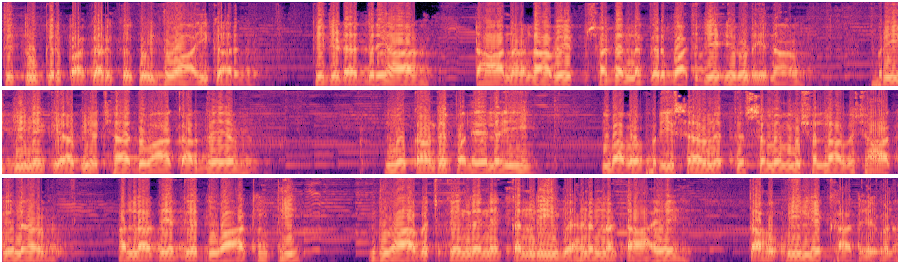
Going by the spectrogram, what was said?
ਤੇ ਤੂੰ ਕਿਰਪਾ ਕਰਕੇ ਕੋਈ ਦੁਆ ਹੀ ਕਰ ਕਿ ਜਿਹੜਾ ਦਰਿਆ ਢਾਹ ਨਾ ਲਾਵੇ, ਸਾਡਾ ਨਗਰ ਬਚ ਜੇ, ਇਹ ਰੁੜੇ ਨਾ। ਫਰੀਦ ਜੀ ਨੇ ਕਿਹਾ ਵੀ, ਅੱਛਾ ਦੁਆ ਕਰਦੇ ਆ। ਲੋਕਾਂ ਦੇ ਭਲੇ ਲਈ ਬਾਬਾ ਫਰੀਦ ਸਾਹਿਬ ਨੇ ਤੇ ਸਮੇਂ ਮਸ਼ੱਲਾ ਵਿਛਾ ਕੇ ਨਾ ਅੱਲਾ ਦੇ ਅੱਗੇ ਦੁਆ ਕੀਤੀ। ਦੁਆ ਵਿੱਚ ਕਹਿੰਦੇ ਨੇ, ਕੰਦੀ ਵਹਿਣ ਨਾ ਢਾਏ ਤਾਹੋ ਪੀ ਲੇਖਾ ਦੇਵਣਾ।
